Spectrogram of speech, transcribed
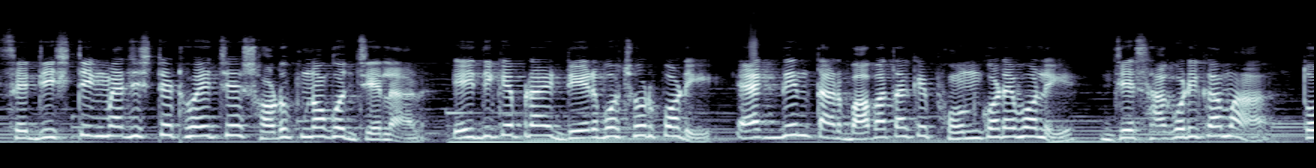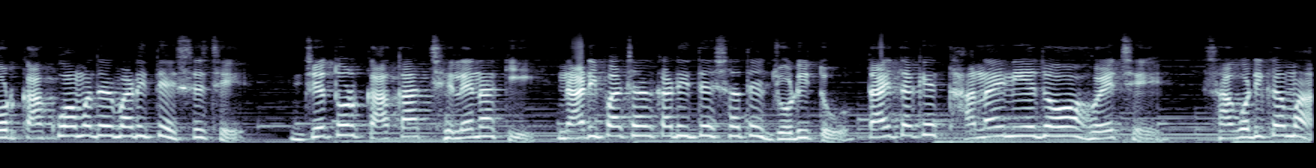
সে ডিস্ট্রিক্ট ম্যাজিস্ট্রেট হয়েছে স্বরূপনগর জেলার। এইদিকে প্রায় দেড় বছর পরে একদিন তার বাবা তাকে ফোন করে বলে যে, সাগরিকা মা তোর কাকু আমাদের বাড়িতে এসেছে। যে তোর কাকার ছেলে নাকি নারী পাচারকারীদের সাথে জড়িত, তাই তাকে থানায় নিয়ে যাওয়া হয়েছে। সাগরিকা মা,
